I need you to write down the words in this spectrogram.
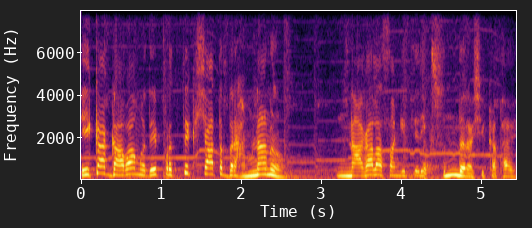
एका गावामध्ये प्रत्यक्षात ब्राह्मणानं नागाला सांगितलेली एक सुंदर अशी कथा आहे.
